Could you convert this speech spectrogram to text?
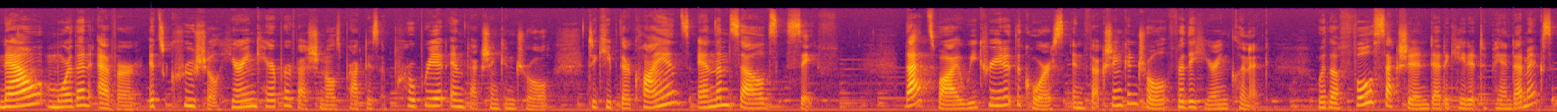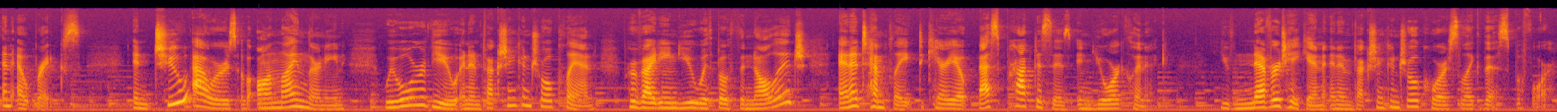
Now, more than ever, it's crucial hearing care professionals practice appropriate infection control to keep their clients and themselves safe. That's why we created the course Infection Control for the Hearing Clinic, with a full section dedicated to pandemics and outbreaks. In two hours of online learning, we will review an infection control plan, providing you with both the knowledge and a template to carry out best practices in your clinic. You've never taken an infection control course like this before.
